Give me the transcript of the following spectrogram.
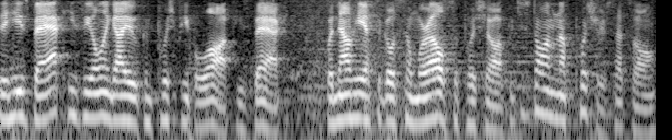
See, he's back. He's the only guy who can push people off. He's back. But now he has to go somewhere else to push off. We just don't have enough pushers, that's all.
